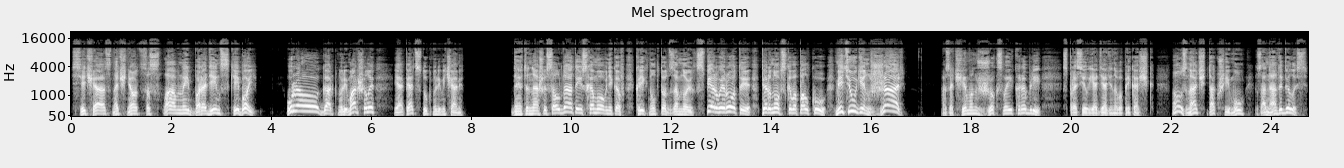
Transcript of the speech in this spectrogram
Сейчас начнется славный Бородинский бой. «Ура!» — гаркнули маршалы и опять стукнули мечами. «Да это наши солдаты из хамовников!» — крикнул кто-то за мною. «С первой роты Перновского полку! Митюгин, жарь!» «А зачем он сжег свои корабли?» — спросил я дядиного приказчика. «Ну, значит, так уж ему занадобилось.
